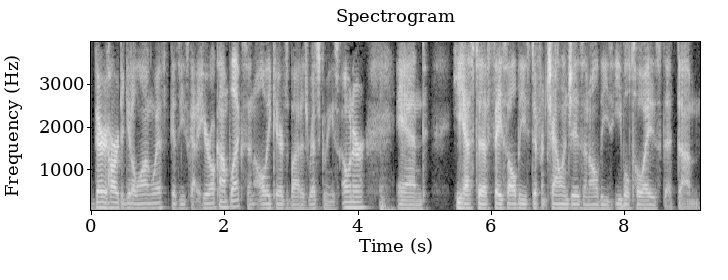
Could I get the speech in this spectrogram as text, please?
very hard to get along with because he's got a hero complex and all he cares about is rescuing his owner and he has to face all these different challenges and all these evil toys that um,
